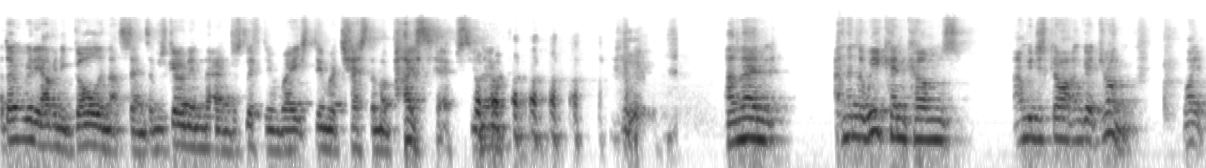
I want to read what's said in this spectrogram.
I don't really have any goal in that sense. I'm just going in there and just lifting weights, doing my chest and my biceps, you know. and then and then the weekend comes and we just go out and get drunk. Like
